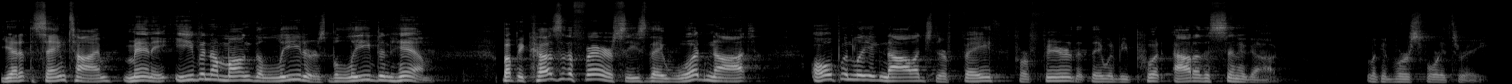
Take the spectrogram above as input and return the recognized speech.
Yet at the same time, many, even among the leaders, believed in him. But because of the Pharisees, they would not openly acknowledge their faith for fear that they would be put out of the synagogue. Look at verse 43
